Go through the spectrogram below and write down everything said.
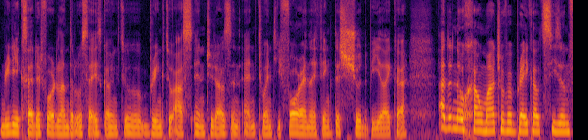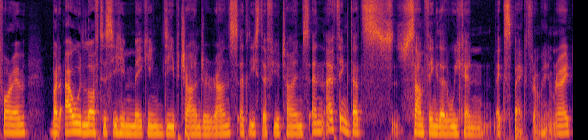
really excited for Landaluce is going to bring to us in 2024 and I think this should be like a I don't know how much of a breakout season for him but I would love to see him making deep challenger runs at least a few times, and I think that's something that we can expect from him, right?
